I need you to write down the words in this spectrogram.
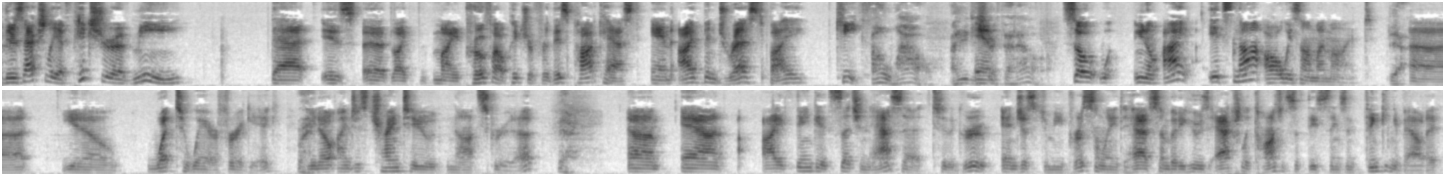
there's actually a picture of me that is uh, like my profile picture for this podcast, and I've been dressed by Keith. Oh wow! I need to And- check that out. So you know, I it's not always on my mind. Yeah. Uh, you know what to wear for a gig. Right. You know, I'm just trying to not screw it up. Yeah. Um, and I think it's such an asset to the group, and just to me personally, to have somebody who's actually conscious of these things and thinking about it.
